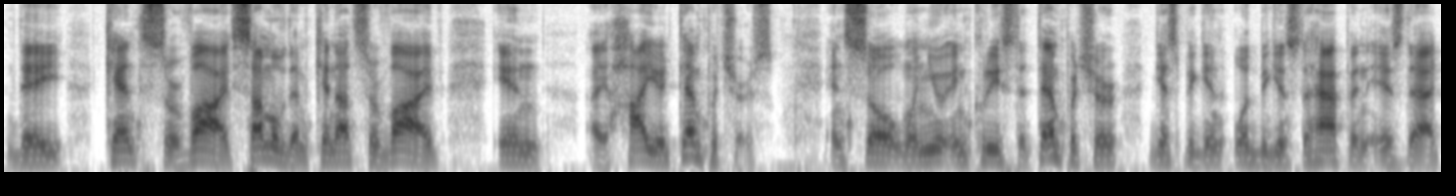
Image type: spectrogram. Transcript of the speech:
they can't survive. Some of them cannot survive in higher temperatures. And so when you increase the temperature, guess begin what begins to happen is that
